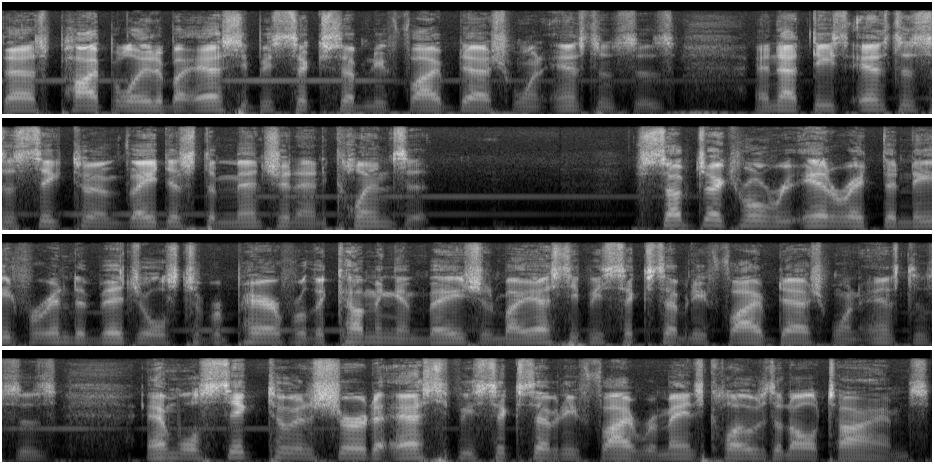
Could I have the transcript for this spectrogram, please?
that is populated by SCP-675-1 instances, and that these instances seek to invade this dimension and cleanse it. Subjects will reiterate the need for individuals to prepare for the coming invasion by SCP-675-1 instances, and will seek to ensure that SCP-675 remains closed at all times.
